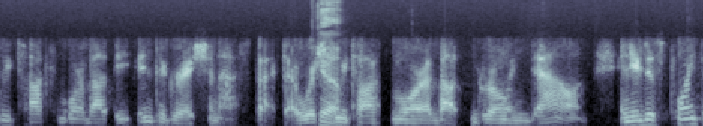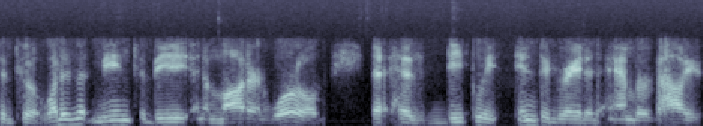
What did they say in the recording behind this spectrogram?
we talked more about the integration aspect. I wish yeah. we talked more about growing down. And you just pointed to it. What does it mean to be in a modern world that has deeply integrated amber values?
